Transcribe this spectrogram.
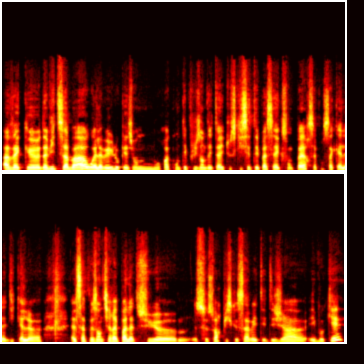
avec euh, David Sabat où elle avait eu l'occasion de nous raconter plus en détail tout ce qui s'était passé avec son père. C'est pour ça qu'elle a dit qu'elle euh, elle s'apesantirait pas là-dessus ce soir puisque ça avait été déjà évoqué.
